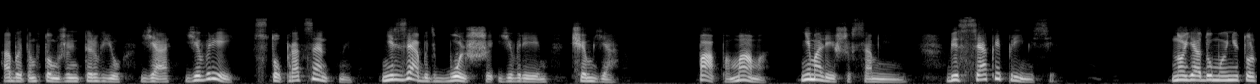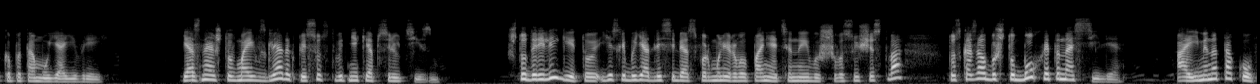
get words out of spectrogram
об этом в том же интервью. «Я еврей, стопроцентный. Нельзя быть больше евреем, чем я. Папа, мама, ни малейших сомнений, без всякой примеси. Но я думаю, не только потому я еврей. Я знаю, что в моих взглядах присутствует некий абсолютизм. Что до религии, то если бы я для себя сформулировал понятие наивысшего существа, то сказал бы, что Бог — это насилие, а именно таков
